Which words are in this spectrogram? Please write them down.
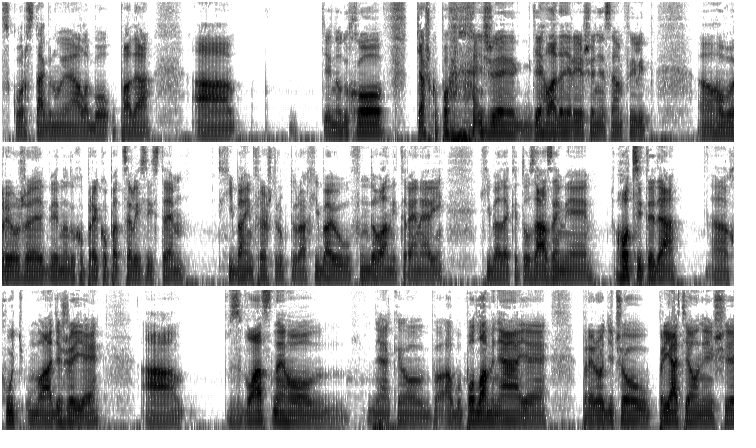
skôr stagnuje alebo upada a jednoducho ťažko povedať, že kde hľadať riešenie. Sám Filip hovoril, že jednoducho prekopať celý systém. Chýba infraštruktúra, chýbajú fundovaní tréneri, chýba takéto zázemie, hoci teda chuť u mládeže je a z vlastného nejakého, alebo podľa mňa je pre rodičov priateľnejšie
